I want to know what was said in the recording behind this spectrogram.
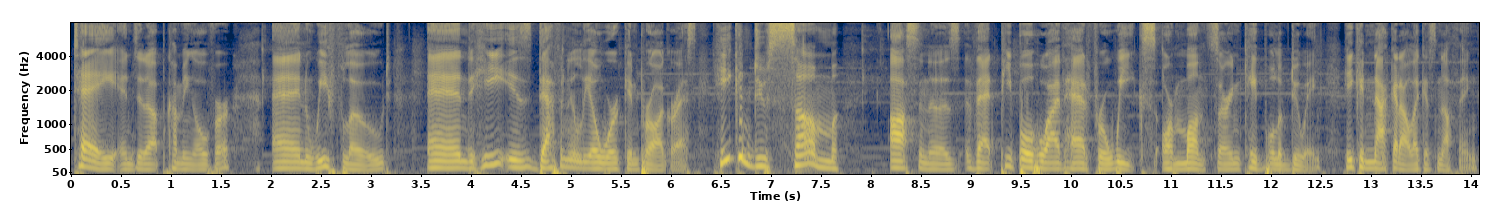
Tay, ended up coming over and we flowed. And he is definitely a work in progress. He can do some asanas that people who I've had for weeks or months are incapable of doing. He can knock it out like it's nothing.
